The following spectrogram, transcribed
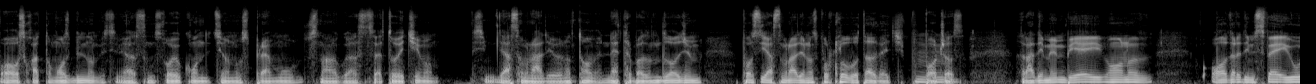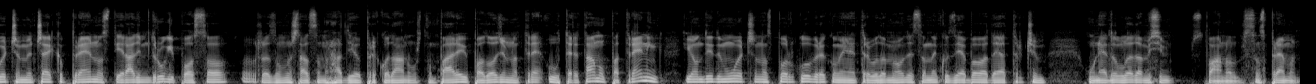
ovo shvatam ozbiljno, mislim, ja sam svoju kondicionu spremu, snagu, ja sve to već imam. Mislim, ja sam radio na tome, ne treba da dođem, posle, ja sam radio na sport klubu tad već, mm -hmm. počeo sam. Radim NBA, ono, odradim sve i uveče me čeka prenost i radim drugi posao, razumeš šta sam radio preko dana u štampariju, pa dođem na tre, u teretanu pa trening i onda idem uveče na sport klub, rekao mi ne treba da me ovde sad neko zjebava da ja trčim u nedogleda, mislim, stvarno sam spreman.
